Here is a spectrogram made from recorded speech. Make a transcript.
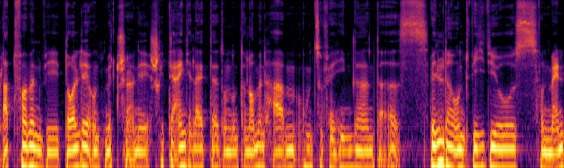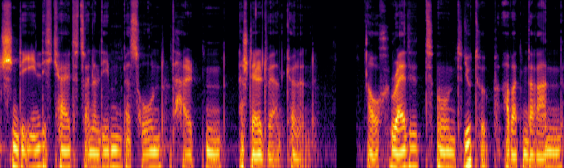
Plattformen wie Dolly und Midjourney Schritte eingeleitet und unternommen haben, um zu verhindern, dass Bilder und Videos von Menschen, die Ähnlichkeit zu einer lebenden Person enthalten, erstellt werden können. Auch Reddit und YouTube arbeiten daran,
